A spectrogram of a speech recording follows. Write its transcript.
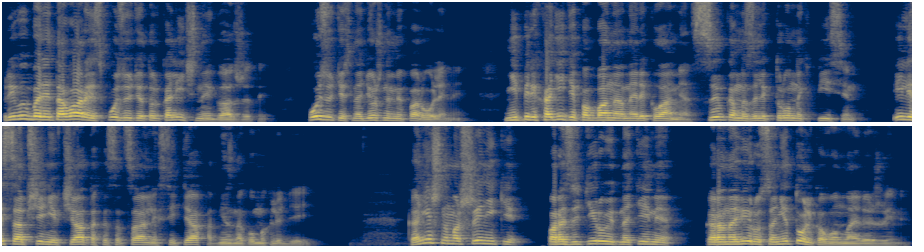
При выборе товара используйте только личные гаджеты. Пользуйтесь надежными паролями. Не переходите по баннерной рекламе, ссылкам из электронных писем или сообщений в чатах и социальных сетях от незнакомых людей. Конечно, мошенники паразитируют на теме коронавируса не только в онлайн-режиме.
